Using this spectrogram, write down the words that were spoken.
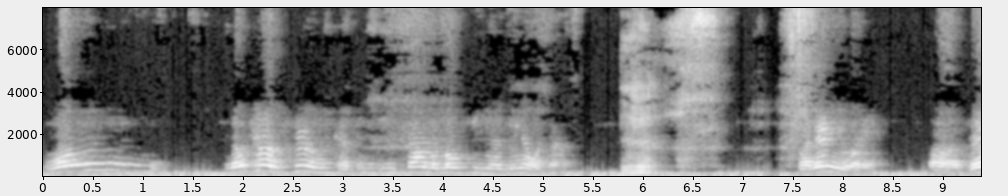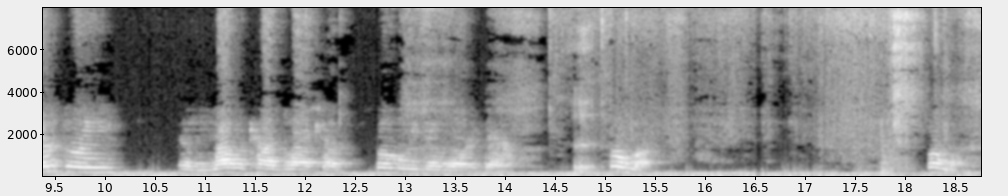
Well, no time soon, because he, he signed a multi-year deal with them. Yeah. But anyway, uh, them three and Malakai Black have slowly been watered down. So much. So much.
